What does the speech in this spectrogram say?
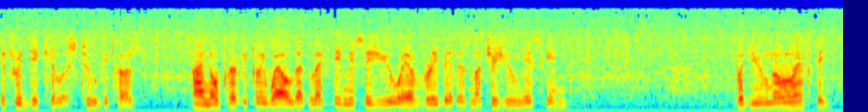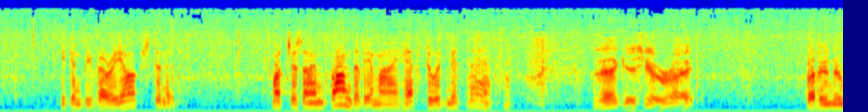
It's ridiculous, too, because I know perfectly well that Lefty misses you every bit as much as you miss him. But you know Lefty. He can be very obstinate. Much as I'm fond of him, I have to admit that. I guess you're right. But in a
